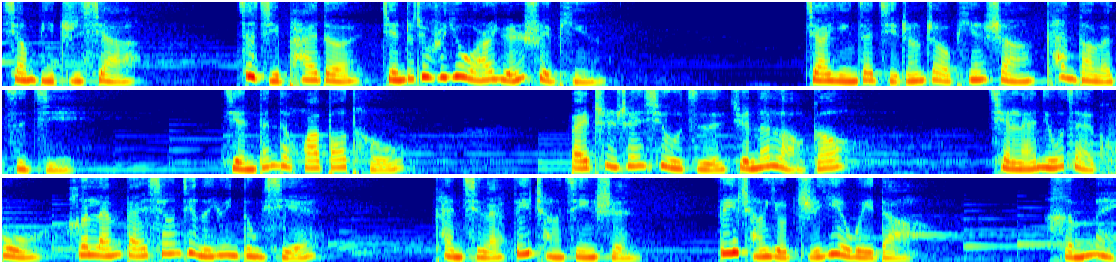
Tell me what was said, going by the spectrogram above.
相比之下。自己拍的简直就是幼儿园水平。佳莹在几张照片上看到了自己，简单的花苞头，白衬衫袖子卷得老高，浅蓝牛仔裤和蓝白相间的运动鞋，看起来非常精神，非常有职业味道，很美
